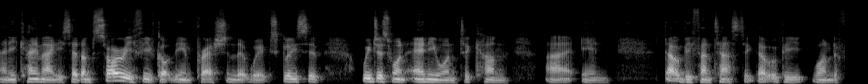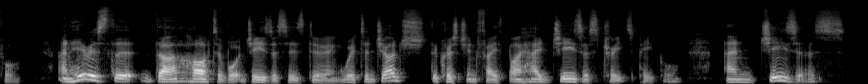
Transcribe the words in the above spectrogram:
And he came out. He said, "I'm sorry if you've got the impression that we're exclusive. We just want anyone to come uh, in. That would be fantastic. That would be wonderful. And here is the, the heart of what Jesus is doing. We're to judge the Christian faith by how Jesus treats people. And Jesus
